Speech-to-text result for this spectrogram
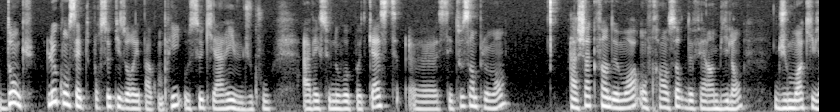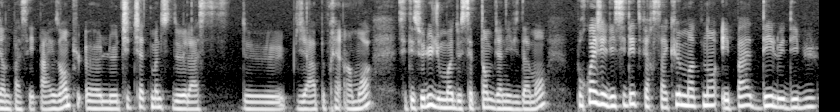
Donc, le concept, pour ceux qui n'auraient pas compris ou ceux qui arrivent du coup avec ce nouveau podcast, euh, c'est tout simplement à chaque fin de mois, on fera en sorte de faire un bilan du mois qui vient de passer. Par exemple, euh, le Chit Chat Month de la de, il y a à peu près un mois. C'était celui du mois de septembre, bien évidemment. Pourquoi j'ai décidé de faire ça que maintenant et pas dès le début,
